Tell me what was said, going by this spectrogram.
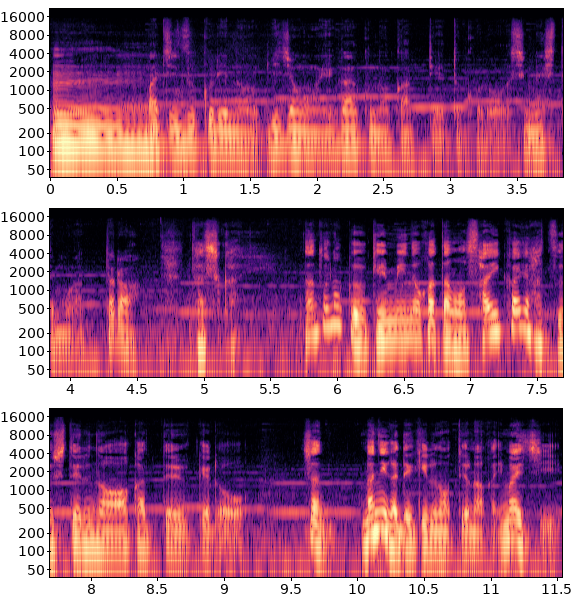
街づくりのビジョンを描くのかっていうところを示してもらったら確かになんとなく県民の方も再開発してるのは分かってるけどじゃあ何ができるのっていうのはいまいち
